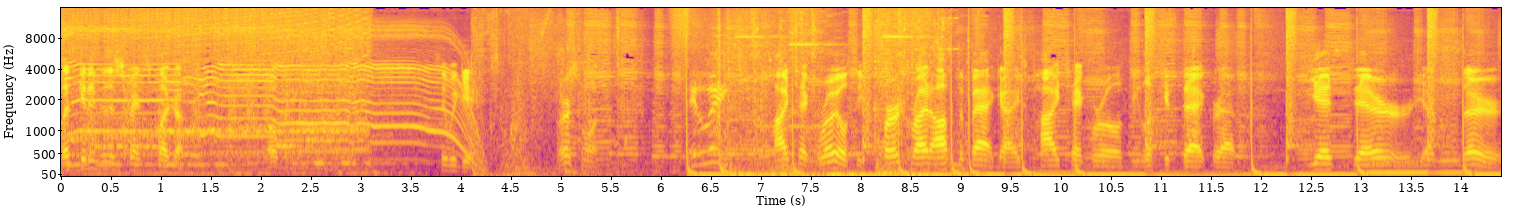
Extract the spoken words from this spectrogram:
let's get into this fancy supply drop opening. See what we get. First one. Elite. High Tech Royalty. First right off the bat, guys. High Tech Royalty. Look at that crap. Yes, sir. Yes, sir.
